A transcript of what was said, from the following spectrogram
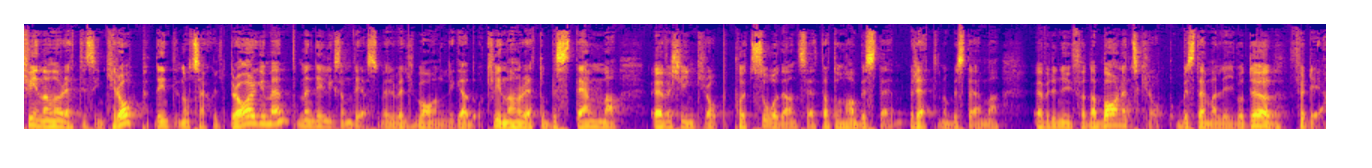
kvinnan har rätt till sin kropp. Det är inte något särskilt bra argument, men det är liksom det som är det väldigt vanliga då. Kvinnan har rätt att bestämma över sin kropp på ett sådant sätt att hon har bestäm, rätten att bestämma över det nyfödda barnets kropp och bestämma liv och död för det.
